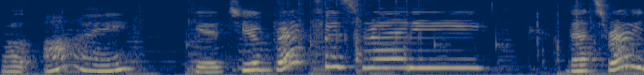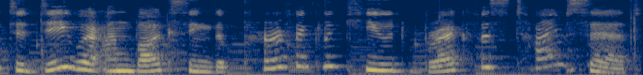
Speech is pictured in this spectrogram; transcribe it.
while I get your breakfast ready. That's right, today we're unboxing the perfectly cute breakfast time set.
